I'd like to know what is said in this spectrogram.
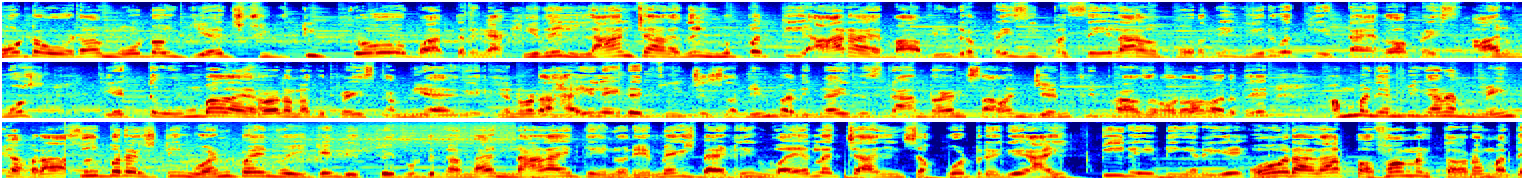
மோட்டோவோட மோட்டோ எச் ஃபிஃப்டி ப்ரோ பார்த்துருங்க. இது லான்ச் ஆனது முப்பத்தி ஆறாயிரம் ரூபாய் அப்படின்ற பிரைஸ் இப்போ சேல் ஆக போகிறது இருபத்தி எட்டாயிரம் ரூபா பிரைஸ் ஆல்மோஸ்ட் எட்டு ஒன்பதாயிரம் ரூபா நமக்கு பிரைஸ் கம்மியாக இருக்குது என்னோட ஹைலைட்டட் ஃபீச்சர்ஸ் அப்படின்னு பார்த்தீங்கன்னா இது ஸ்டாண்ட்ராய்ட் செவன் ஜென்ட்ரி ப்ராசரோட தான் வருது. ஐம்பது எம்பிக்கான மெயின் கவரா super HD one point five K display கொடுத்துருக்காங்க. நாலாயிரத்தி ஐநூறு mAh battery wireless charging support இருக்கு. ஐபி ரேட்டிங் இருக்கு. ஓவராலா பர்ஃபார்மன்ஸ் தவிர மற்ற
